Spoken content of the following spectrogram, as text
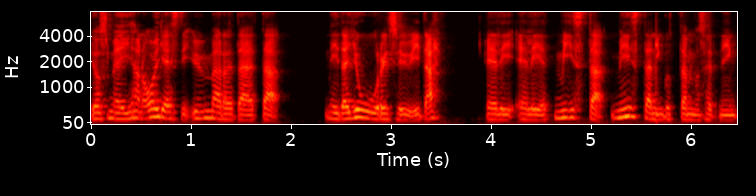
jos me ei ihan oikeasti ymmärretä, että niitä juurisyitä, eli, eli että mistä, mistä niin tämmöiset niin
